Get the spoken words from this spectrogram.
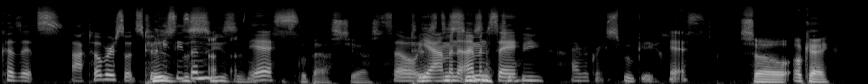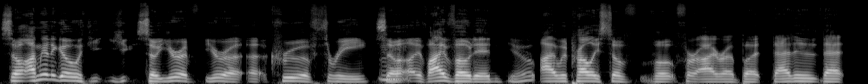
because it's October, so it's spooky Tis the season. season. it's Yes. the best. Yes. So, Tis yeah, I'm to I'm season say I agree. spooky. Yes. So okay, so I'm gonna go with you. you so you're a you're a, a crew of three. So Mhm. if I voted, Yep. I would probably still vote for Ira. But that is that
